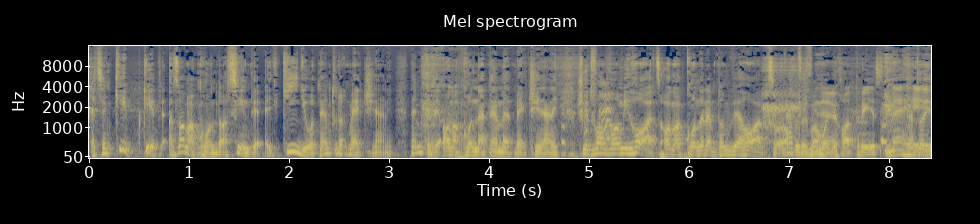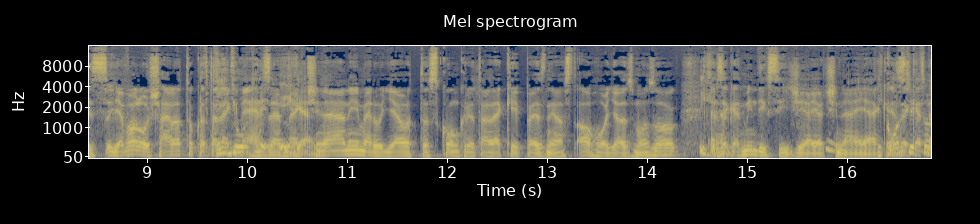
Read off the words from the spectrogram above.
Egyszerűen kép, kép, az anakonda szintén egy kígyót nem tudnak megcsinálni. Nem kell, egy anakondát nem lehet megcsinálni. Sőt, van valami harc, anakonda nem tudom, mivel harcol, hát hogy van vagy hat rész. Nehéz, Tehát, hogy ugye valós állatokat a legnehezebb megcsinálni, mert ugye ott az konkrétan leképezni azt, ahogy az mozog. Igen. Ezeket mindig CGI-ja csinálják. Ezeket nem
